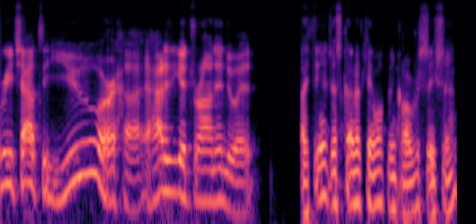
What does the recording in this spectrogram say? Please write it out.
reach out to you, or uh, how did you get drawn into it? I think it just kind of came up in conversation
